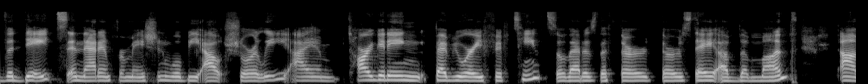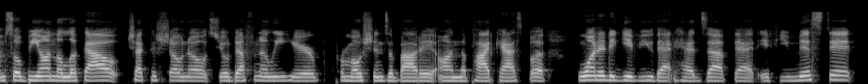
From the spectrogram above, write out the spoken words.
the dates and that information will be out shortly. I am targeting February 15th. So that is the third Thursday of the month. Um, so be on the lookout, check the show notes. You'll definitely hear promotions about it on the podcast, but wanted to give you that heads up that if you missed it,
